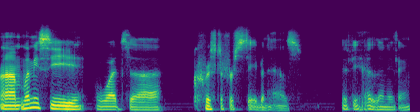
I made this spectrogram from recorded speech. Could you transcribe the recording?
Um, let me see what uh, Christopher Sabin has, if he has anything.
